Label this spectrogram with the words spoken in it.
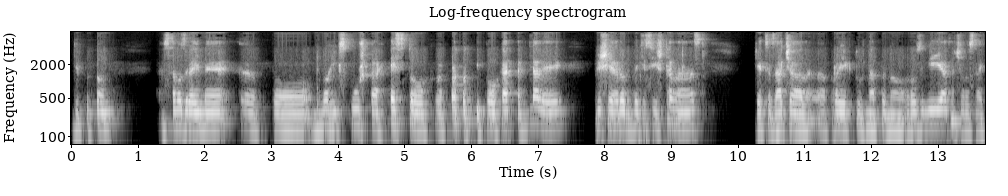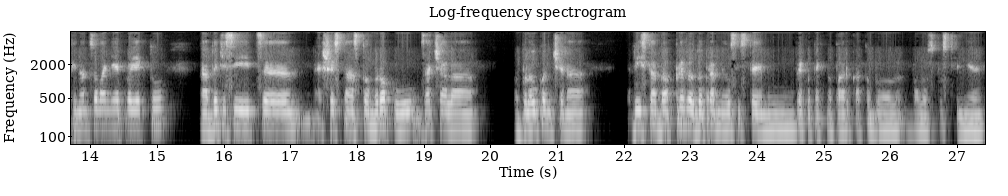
kde potom samozrejme e, po mnohých skúškach, testoch, prototypoch a tak ďalej Prišiel rok 2014, keď sa začal eh, projekt už naplno rozvíjať, začalo sa aj financovanie projektu. A v 2016 roku začala, bola ukončená výstavba prvého dopravného systému v Ekotechnoparku a to bol, bolo spustenie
